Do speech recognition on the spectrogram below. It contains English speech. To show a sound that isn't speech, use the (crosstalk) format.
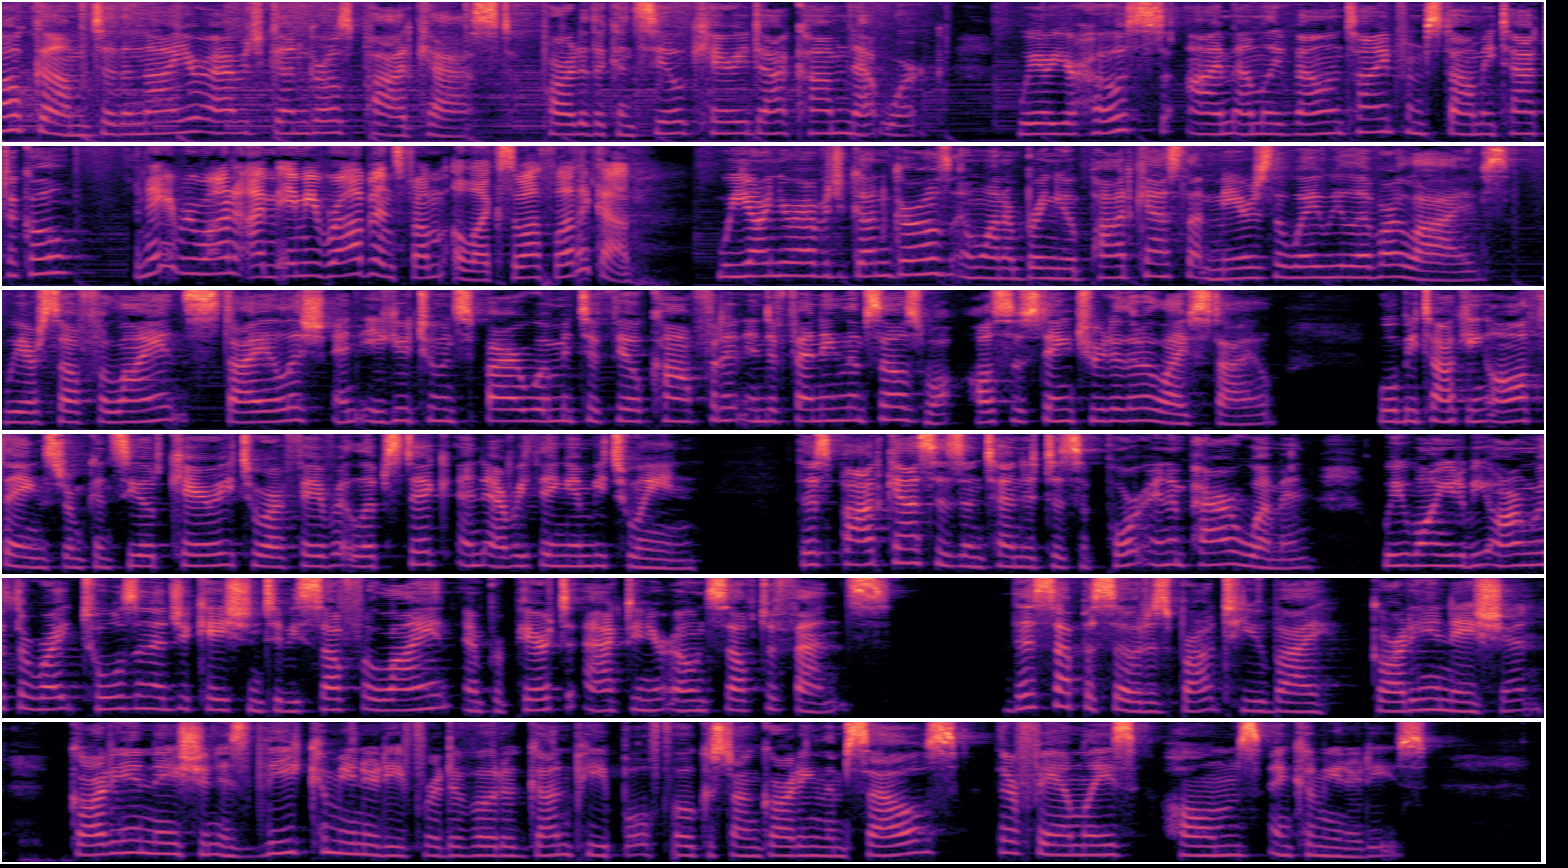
Welcome to the Not Your Average Gun Girls podcast, part of the ConcealedCarry.com network. We are your hosts. I'm Emily Valentine from Stallme Tactical. And hey everyone, I'm Amy Robbins from Alexo Athletica. We aren't your average gun girls and want to bring you a podcast that mirrors the way we live our lives. We are self reliant, stylish, and eager to inspire women to feel confident in defending themselves while also staying true to their lifestyle. We'll be talking all things from concealed carry to our favorite lipstick and everything in between. This podcast is intended to support and empower women. We want you to be armed with the right tools and education to be self reliant and prepared to act in your own self defense. This episode is brought to you by Guardian Nation. Guardian Nation is the community for devoted gun people focused on guarding themselves, their families, homes, and communities.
